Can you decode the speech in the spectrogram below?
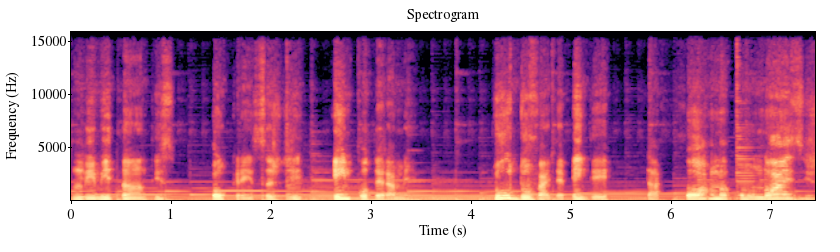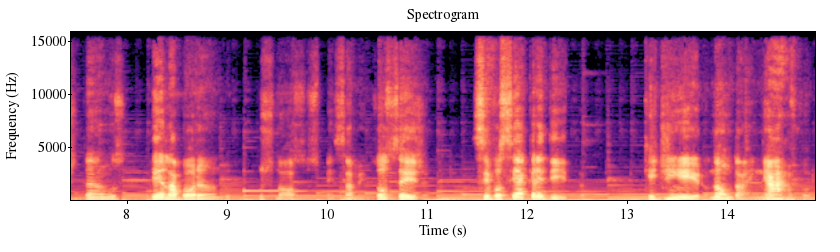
limitantes ou crenças de empoderamento. Tudo vai depender forma como nós estamos elaborando os nossos pensamentos. Ou seja, se você acredita que dinheiro não dá em árvore,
